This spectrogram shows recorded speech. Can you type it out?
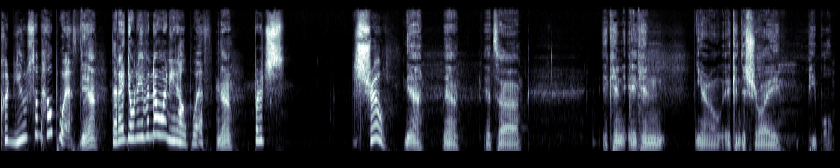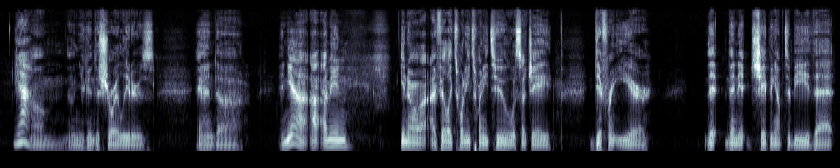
could use some help with yeah, that I don't even know I need help with. yeah, But it's, it's true. yeah, yeah. It's uh, it can it can you know it can destroy people. Yeah. um, and you can destroy leaders, and uh, and yeah, I, I mean, you know, I feel like 2022 was such a different year that than it shaping up to be that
